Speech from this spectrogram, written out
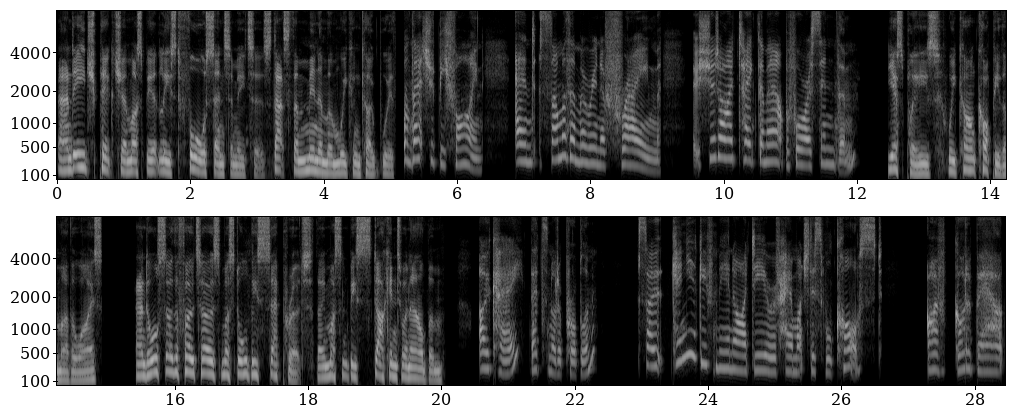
and each picture must be at least 4 centimetres. That's the minimum we can cope with. Well, that should be fine. And some of them are in a frame. Should I take them out before I send them? Yes, please. We can't copy them otherwise. And also, the photos must all be separate. They mustn't be stuck into an album. OK, that's not a problem. So, can you give me an idea of how much this will cost? I've got about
